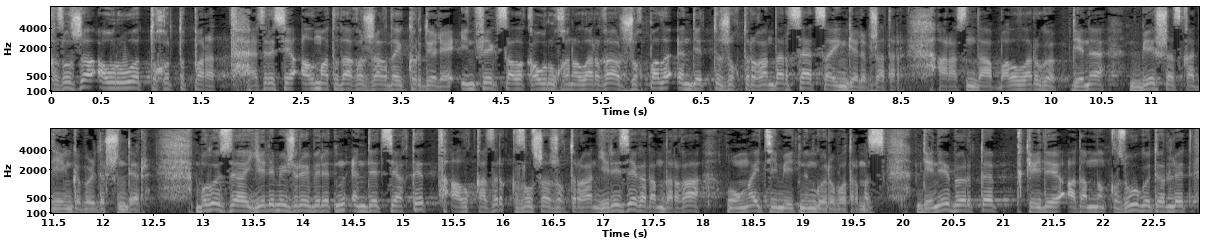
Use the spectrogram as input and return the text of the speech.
Қызылша ауруы тұқыртып барады. Әсіресе Алматыдағы жағдай күрделі. Инфекциялық ауруханаларға жұқпалы індетті жұқтырғандар сәт сайын келіп жатыр. Арасында балалар көп, дені 5 жасқа дейінгі бүлдіршіндер. Бұл өзі елемей жүре беретін індет сияқты еді, ал қазір қызылша жұқтырған ересек адамдарға оңай тимейтінін көріп отырмыз. Дене бөртіп, кейде адамның қызуы көтеріледі,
